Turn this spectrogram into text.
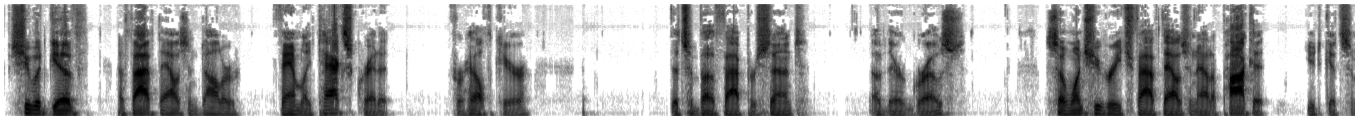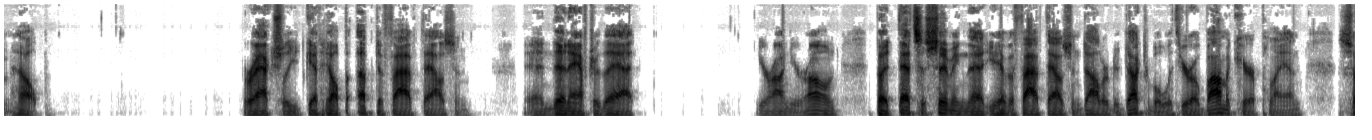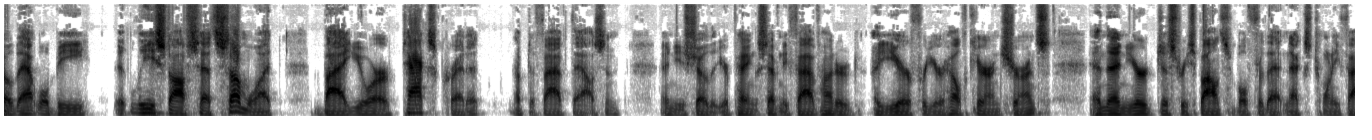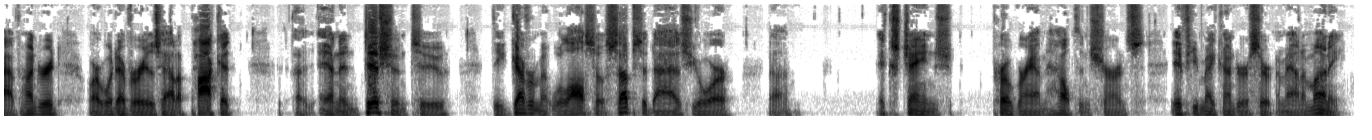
She would give a $5,000 family tax credit for health care that's above 5% of their gross. So once you reach 5000 out of pocket, you'd get some help. or actually you'd get help up to 5000 and then after that you're on your own but that's assuming that you have a $5000 deductible with your obamacare plan. So that will be at least offset somewhat by your tax credit up to 5000 and you show that you're paying 7500 a year for your health care insurance. And then you're just responsible for that next 2500 or whatever is out of pocket. Uh, and in addition to the government will also subsidize your uh, exchange program health insurance if you make under a certain amount of money.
